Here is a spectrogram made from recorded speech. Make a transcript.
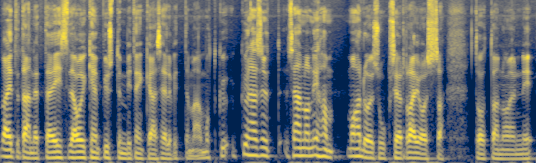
väitetään, että ei sitä oikein pysty mitenkään selvittämään, mutta kyllähän se nyt, sehän on ihan mahdollisuuksien rajoissa, tota noin, niin,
